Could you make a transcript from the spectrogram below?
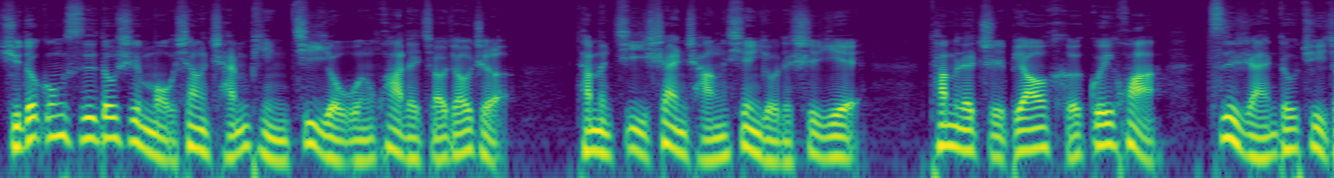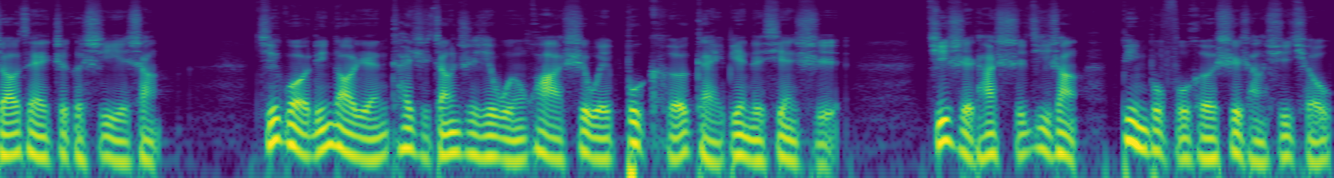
许多公司都是某项产品既有文化的佼佼者。他们既擅长现有的事业，他们的指标和规划自然都聚焦在这个事业上。结果，领导人开始将这些文化视为不可改变的现实，即使它实际上并不符合市场需求，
